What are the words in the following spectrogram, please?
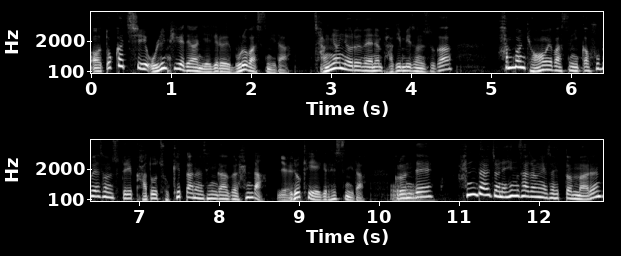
어, 똑같이 올림픽에 대한 얘기를 물어봤습니다. 작년 여름에는 박인비 선수가 한번 경험해 봤으니까 후배 선수들이 가도 좋겠다는 생각을 한다. 예. 이렇게 얘기를 했습니다. 그런데 한 달 전에 행사장에서 했던 말은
